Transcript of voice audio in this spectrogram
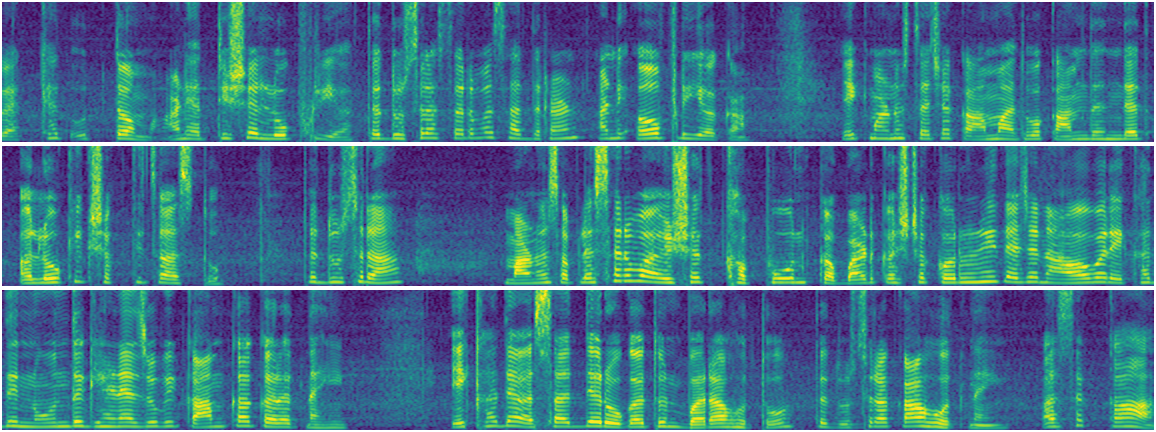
व्याख्यात उत्तम आणि अतिशय लोकप्रिय तर दुसरा सर्वसाधारण आणि अप्रिय का? एक माणूस त्याच्या कामात व कामधंद्यात अलौकिक शक्तीचा असतो. तर दुसरा माणूस आपल्या सर्व आयुष्यात खपून कबाड कष्ट करूनही त्याच्या नावावर एखादी नोंद घेण्याजोगे काम का करत नाही? एखाद्या असाध्य रोगातून बरा होतो तर दुसरा का होत नाही? असं का?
